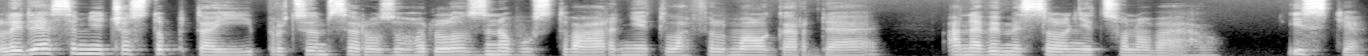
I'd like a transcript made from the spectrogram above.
Lidé se mě často ptají, proč jsem se rozhodl znovu stvárnit La Film Malgardé a nevymyslel něco nového. Jistě,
